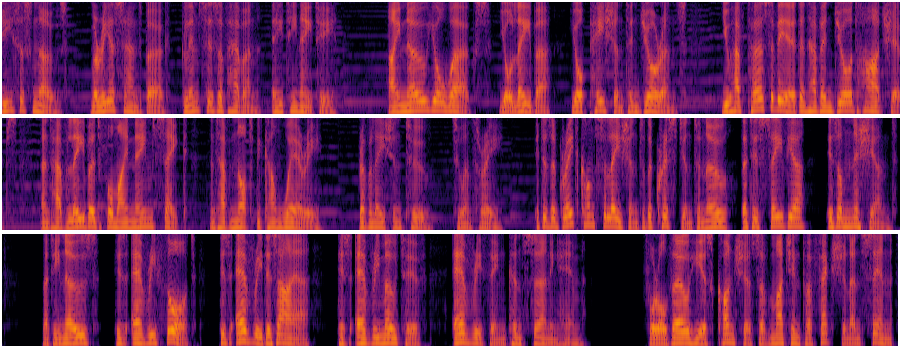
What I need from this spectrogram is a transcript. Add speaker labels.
Speaker 1: Jesus Knows, Maria Sandberg, Glimpses of Heaven, 1880. I know your works, your labor, your patient endurance. You have persevered and have endured hardships, and have labored for my name's sake, and have not become weary. Revelation 2 2 and 3. It is a great consolation to the Christian to know that his Saviour is omniscient, that he knows his every thought, his every desire, his every motive, everything concerning him. For although he is conscious of much imperfection and sin,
